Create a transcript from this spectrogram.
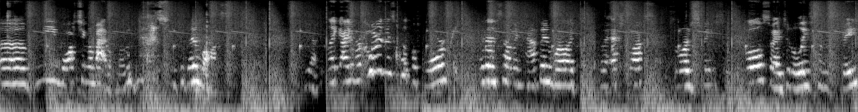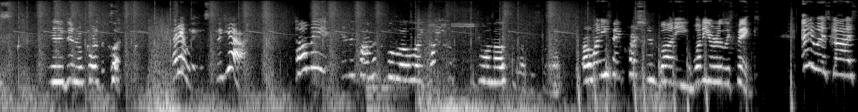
of me watching a battle mode match because I lost. Yeah, like I recorded this clip before and then something happened where like my Xbox storage space was full, so I had to delete some space, and it didn't record the clip. Anyways, so yeah, tell me in the comments below like what you enjoy most about this or what do you think Christian Bunny? What do you really think? Anyways, guys,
